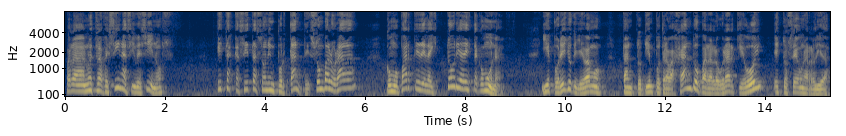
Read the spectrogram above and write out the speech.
Para nuestras vecinas y vecinos, estas casetas son importantes, son valoradas como parte de la historia de esta comuna. Y es por ello que llevamos tanto tiempo trabajando para lograr que hoy esto sea una realidad.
